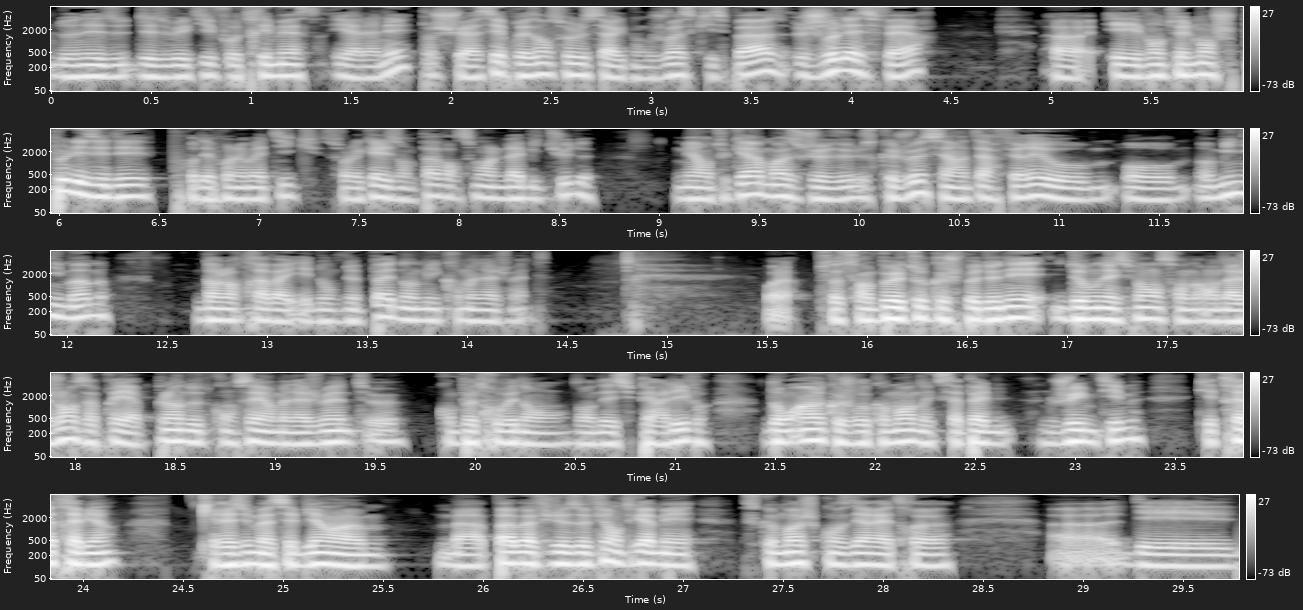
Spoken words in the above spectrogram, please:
donner des objectifs au trimestre et à l'année. Je suis assez présent sur le sac, donc je vois ce qui se passe, je laisse faire. Euh, et éventuellement, je peux les aider pour des problématiques sur lesquelles ils n'ont pas forcément de l'habitude. Mais en tout cas, moi, ce que je, veux, c'est interférer au, minimum dans leur travail et donc ne pas être dans le micromanagement. voilà, ça c'est un peu le truc que je peux donner de mon expérience en, agence. Après, il y a plein d'autres conseils en management euh, qu'on peut trouver dans, des super livres, dont un que je recommande qui s'appelle Dream Team, qui est très très bien, qui résume assez bien, euh, bah, pas ma philosophie en tout cas, mais ce que moi je considère être euh, des,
